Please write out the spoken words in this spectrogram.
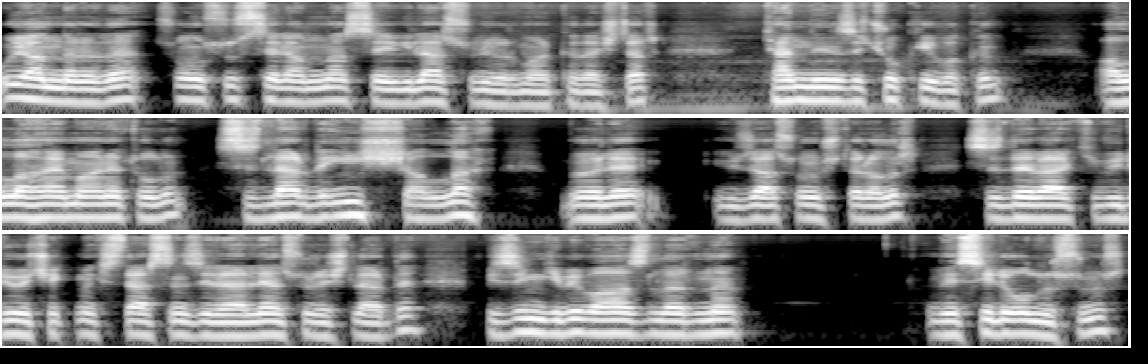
uyanlara da sonsuz selamlar, sevgiler sunuyorum arkadaşlar. Kendinize çok iyi bakın. Allah'a emanet olun. Sizler de inşallah böyle güzel sonuçlar alır. Siz de belki videoyu çekmek istersiniz ilerleyen süreçlerde. Bizim gibi bazılarına vesile olursunuz.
